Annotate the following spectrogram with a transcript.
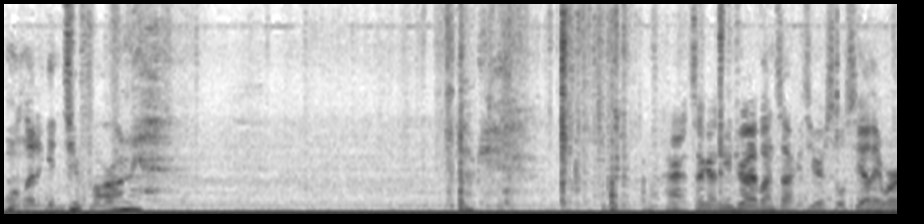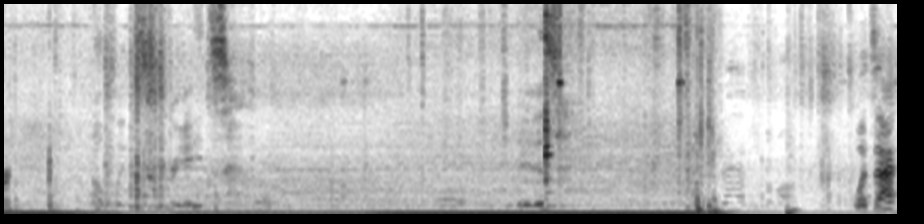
Won't let it get too far on me. Okay. Alright, so I got new driveline sockets here, so we'll see how they work. Hopefully this is 3 eighths. Which it is. What's that?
